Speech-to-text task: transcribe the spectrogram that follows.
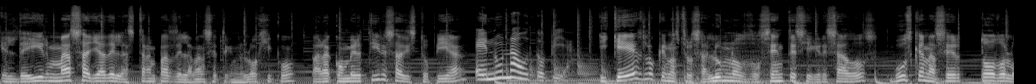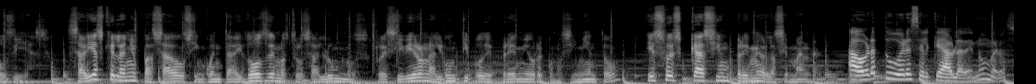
el de ir más allá de las trampas del avance tecnológico para convertir esa distopía en una utopía. ¿Y qué es lo que nuestros alumnos, docentes y egresados buscan hacer todos los días? ¿Sabías que el año pasado 52 de nuestros alumnos recibieron algún tipo de premio o reconocimiento? Eso es casi un premio a la semana. Ahora tú eres el que habla de números.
